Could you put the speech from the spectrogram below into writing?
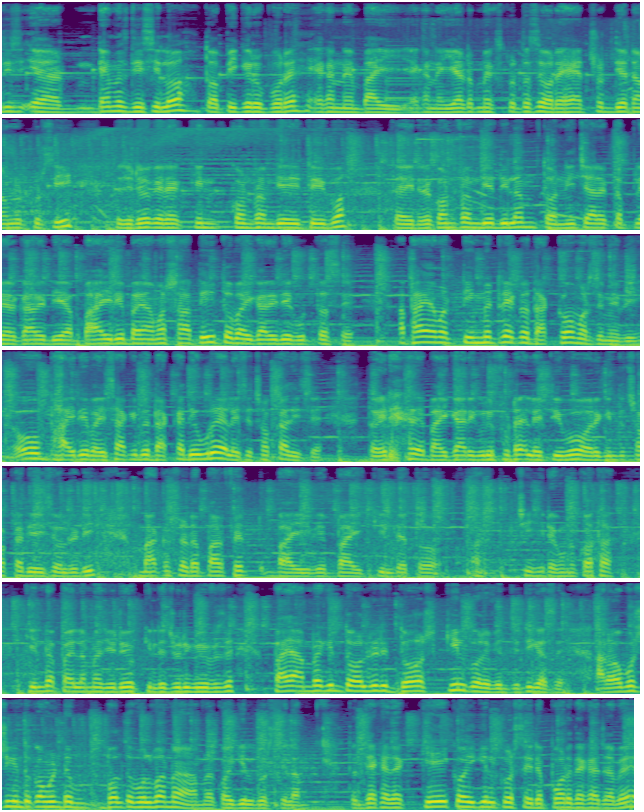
ড্যামেজ দিছিল তো পিকের উপরে। এখানে বাই এখানে ইয়ার ম্যাক্স করতেছে, ওরা হেডশট দিয়ে ডাউনলোড করছি। তো যেটা হোক এটা কনফার্ম দিয়ে দিতে হইব। তো এটা কনফার্ম দিয়ে দিলাম, তো নিচে আর একটা প্লেয়ার গাড়ি দিয়ে, ভাই রে ভাই, আমার সাথেই তো ভাই গাড়ি দিয়ে ঘুরতেছে। আর ভাই, আমার টিমমেটরে একটা ধাক্কাও মারছে মেবি ও ভাই রে ভাই, সাকিবের ধাক্কা দিয়ে উড়ে এলাইছে ছক্কা দিছে। তো এটা ভাই, গাড়িগুলি ফুটাই লেটিব ওরে কিন্তু ছক্কা দিয়েছে অলরেডি মাকাশটা পারফেক্ট ভাই রে ভাই কিলটা তো ছি, এটা কোনো কথা। কিলটা পাইলাম না, যদিও কিলটা চুরি করে ফেলছে। ভাই, আমরা কিন্তু অলরেডি দশ কিল করে ফেলছি, ঠিক আছে? আর অবশ্যই কিন্তু কমেন্টে বলতে বলবা না, আমরা কয় কিল করছিলাম। তো দেখা যাক কে কয় কিল করছে, এটা পরে দেখা যাবে।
